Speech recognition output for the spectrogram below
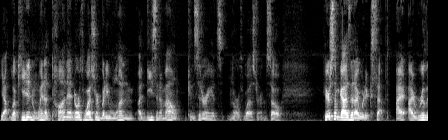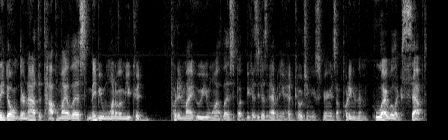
yeah, look, he didn't win a ton at Northwestern, but he won a decent amount considering it's Northwestern. So here's some guys that I would accept. I, I really don't, they're not at the top of my list. Maybe one of them you could put in my who you want list, but because he doesn't have any head coaching experience, I'm putting in them who I will accept,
